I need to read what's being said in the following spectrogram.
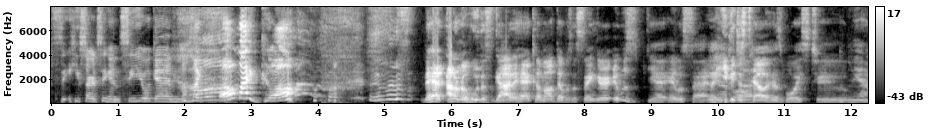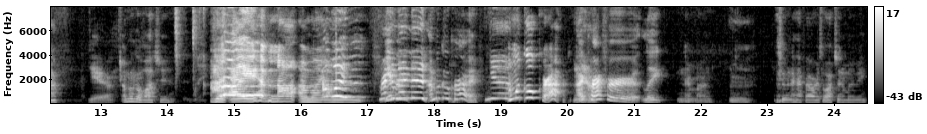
see- he started singing "See You Again." And I was like, oh my god, this is they had I don't know who this guy they had come out that was a singer. It was yeah, it was sad. Like, Yeah, you could just what? tell in his voice too. yeah. Yeah. I'm gonna go watch it. Yeah, I have not. I'm like, I'm, I'm Recommend it. I'm gonna go cry. Yeah. I'm gonna go cry. I Yeah. cried for like never mind Mm. two and a half hours watching a movie.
